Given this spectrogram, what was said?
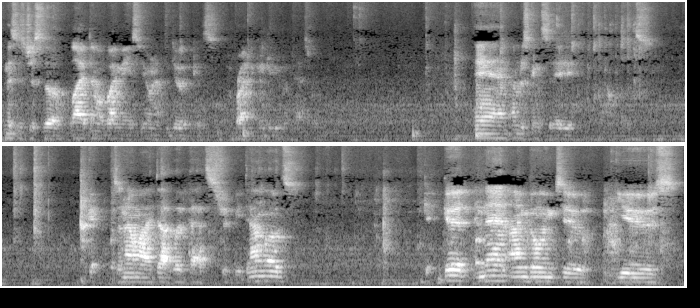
And this is just a live demo by me, so you don't have to do it because Brian can give you my password. And I'm just going to say. Okay, so now my .libpaths should be downloads. Okay, good. And then I'm going to use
